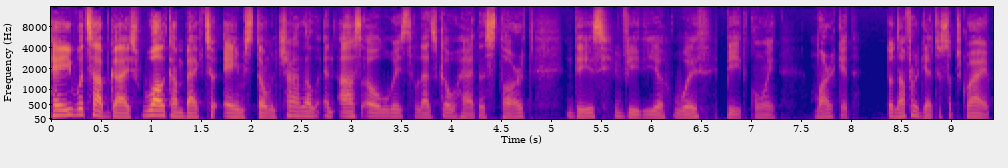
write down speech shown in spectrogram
Hey, what's up guys? Welcome back to Aimstone channel and as always, let's go ahead and start this video with Bitcoin market. Do not forget to subscribe.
